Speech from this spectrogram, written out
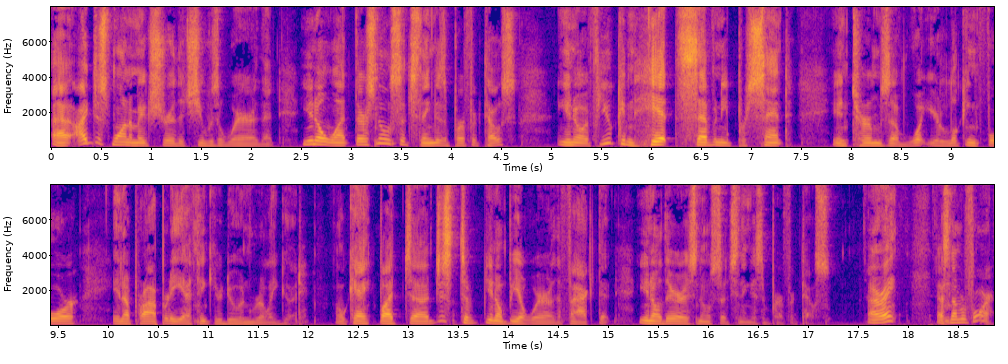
Uh, I just want to make sure that she was aware that you know what there's no such thing as a perfect house you know, if you can hit 70% in terms of what you're looking for in a property, I think you're doing really good. Okay. But uh, just to, you know, be aware of the fact that, you know, there is no such thing as a perfect house. All right. That's number four.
